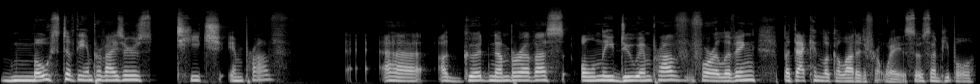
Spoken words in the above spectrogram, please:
Most of the improvisers teach improv. Uh, a good number of us only do improv for a living, but that can look a lot of different ways. So some people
